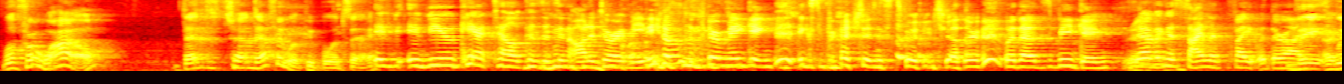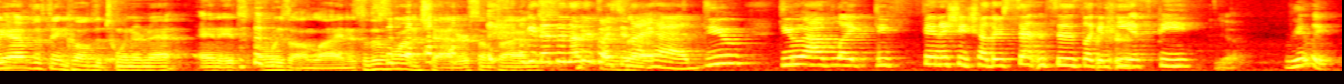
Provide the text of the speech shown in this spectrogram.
Well, for a while, that's definitely what people would say. If, if you can't tell because it's an auditory medium, they're making expressions to each other without speaking. They're having a silent fight with their eyes. They, We have the thing called the Twinternet, and it's always online, and so there's a lot of chatter sometimes. okay, that's another question I had. Do you do you have like do you finish each other's sentences like For an sure. ESP? Yeah. Really?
